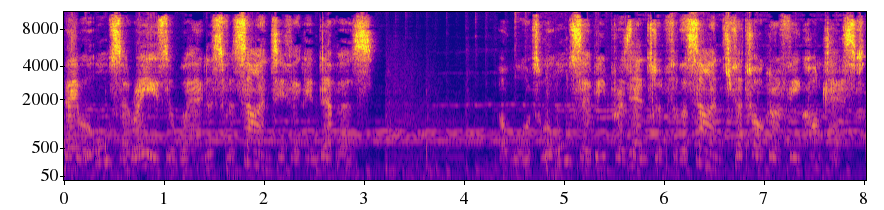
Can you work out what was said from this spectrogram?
They will also raise awareness for scientific endeavors. Awards will also be presented for the science photography contest.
